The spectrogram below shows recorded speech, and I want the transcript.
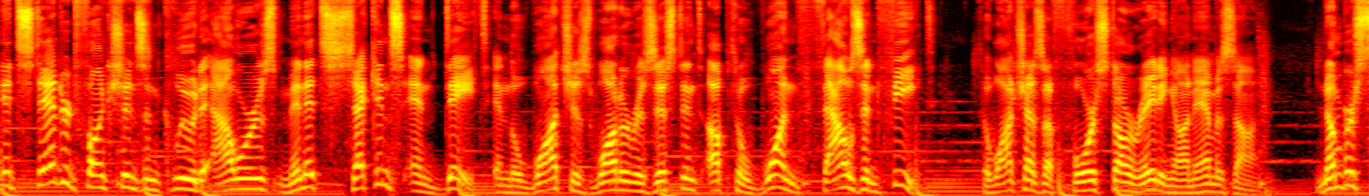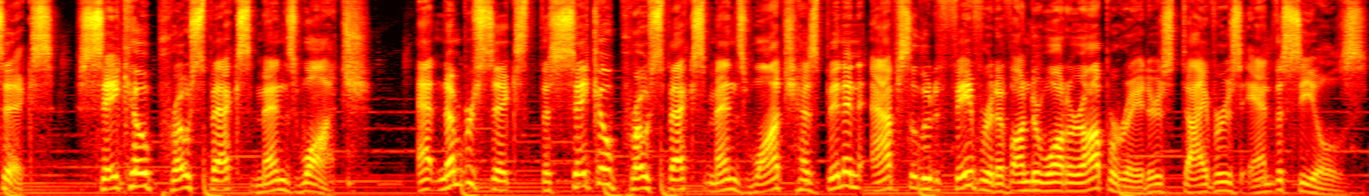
Its standard functions include hours, minutes, seconds, and date, and the watch is water resistant up to 1,000 feet. The watch has a 4-star rating on Amazon. Number 6. Seiko Prospex Men's Watch. At number 6, the Seiko Prospex Men's Watch has been an absolute favorite of underwater operators, divers, and the SEALs.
